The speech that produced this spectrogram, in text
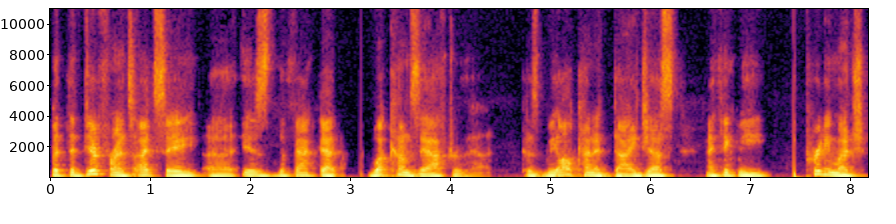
but the difference i'd say uh, is the fact that what comes after that because we all kind of digest. I think we pretty much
